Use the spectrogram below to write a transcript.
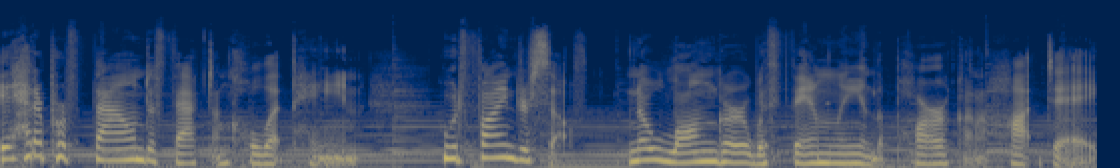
it had a profound effect on Colette Payne, who would find herself no longer with family in the park on a hot day,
